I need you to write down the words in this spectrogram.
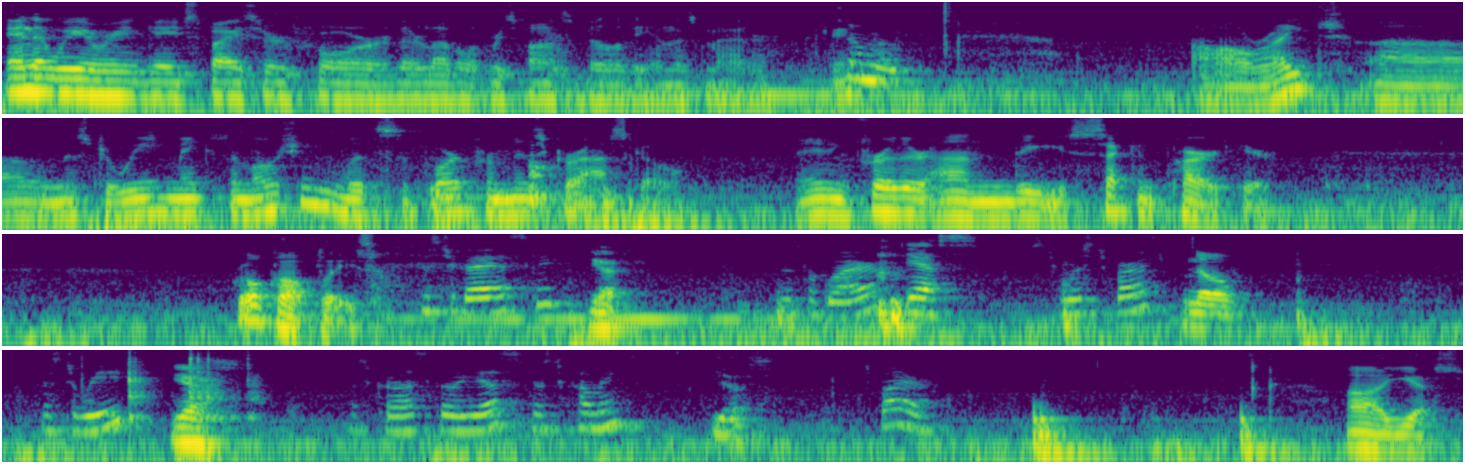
and that we re-engage Spicer for their level of responsibility in this matter. Okay. So moved. All right, uh, Mr. Weed makes a motion with support from Ms. Carrasco. Anything further on the second part here? Roll call, please. Mr. Gieske? Yes. Ms. McGuire? Yes. Mr. Worcester? No. Mr. Weed? Yes. Ms. Carrasco, yes. Mr. Cummings? Yes. Mr. Byer? Uh, yes.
